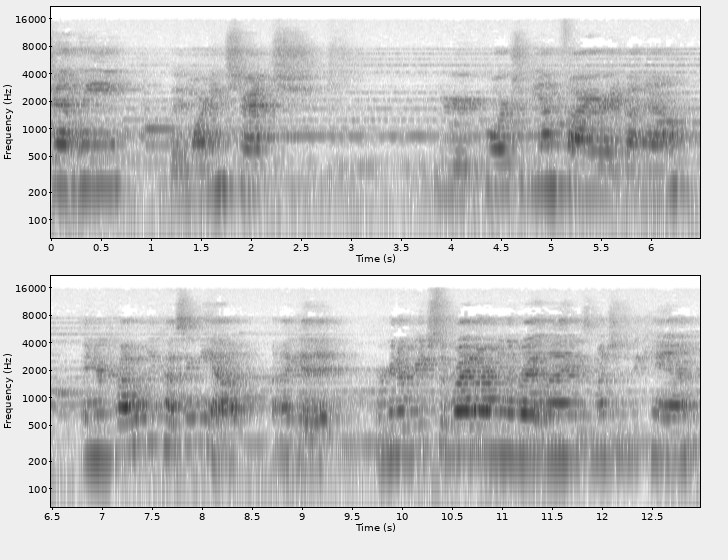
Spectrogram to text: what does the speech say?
Gently. Good morning stretch. Your core should be on fire right about now. And you're probably cussing me out. I get it. We're going to reach the right arm and the right leg as much as we can.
